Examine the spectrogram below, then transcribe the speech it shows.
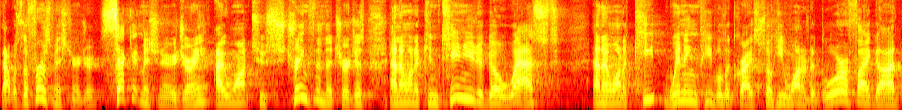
That was the first missionary journey. Second missionary journey, I want to strengthen the churches, and I want to continue to go west, and I want to keep winning people to Christ. So he wanted to glorify God,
